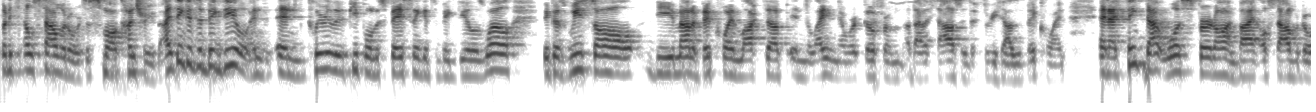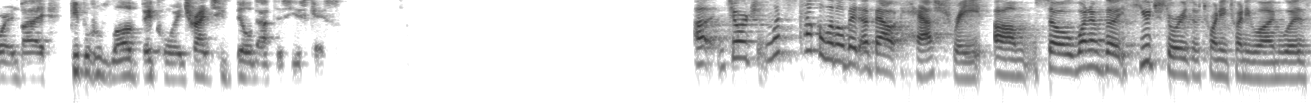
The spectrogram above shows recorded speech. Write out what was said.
But it's El Salvador; it's a small country. But I think it's a big deal, and and clearly the people in the space think it's a big deal as well because we saw the amount of Bitcoin locked up in the Lightning Network go from about a thousand to three thousand Bitcoin, and I think that was spurred on by El Salvador and by people who love Bitcoin trying to build out this use case. Uh, George, let's talk a little bit about hash rate. Um, so one of the huge stories of 2021 was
